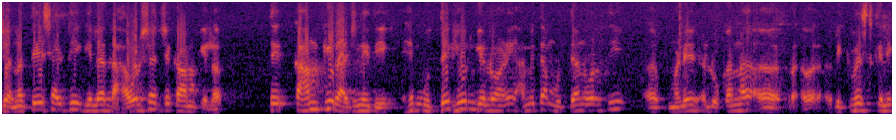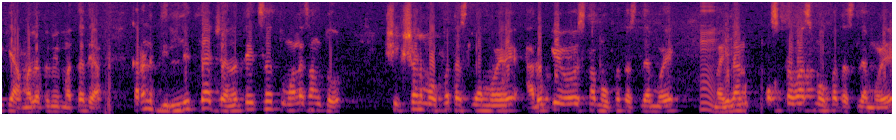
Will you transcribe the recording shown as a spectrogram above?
जनतेसाठी गेल्या दहा वर्षात जे काम केलं ते काम की राजनीती हे मुद्दे घेऊन गेलो आणि आम्ही त्या मुद्द्यांवरती म्हणजे लोकांना रिक्वेस्ट केली की आम्हाला तुम्ही मतं द्या. कारण दिल्लीतल्या जनतेचं तुम्हाला सांगतो शिक्षण मोफत असल्यामुळे आरोग्य व्यवस्था मोफत असल्यामुळे महिलांना बस प्रवास मोफत असल्यामुळे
